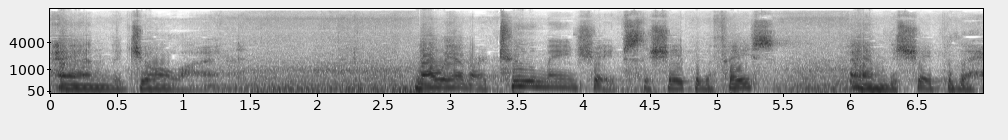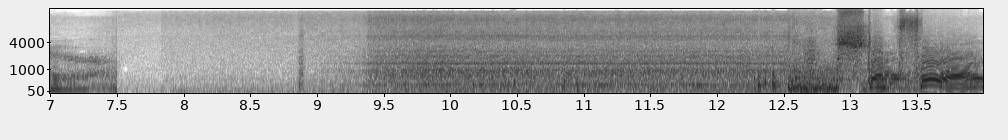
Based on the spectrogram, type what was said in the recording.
and the jawline now we have our two main shapes, the shape of the face and the shape of the hair. Step four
